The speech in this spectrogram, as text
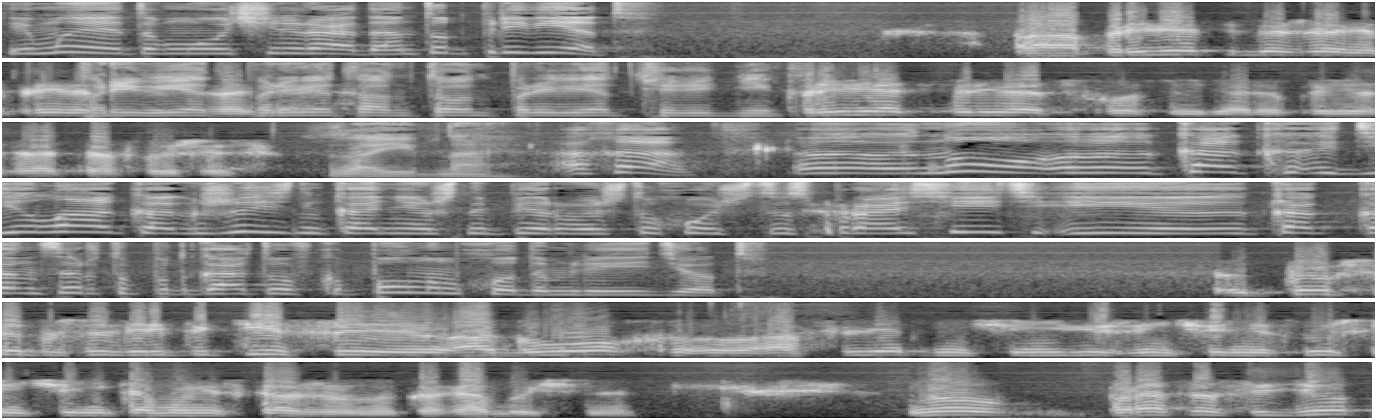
И мы этому очень рады. Антон, привет. А, привет тебе, Женя, привет. Привет, Женя. привет, Антон, привет, Чередник. Привет, привет, Господи, говорю, привет, рад тебя слышать. Взаимно. Ага. Э, ну, э, как дела, как жизнь, конечно, первое, что хочется спросить. И э, как к концерту подготовка полным ходом ли идет? Только что после репетиции оглох, э, ослеп, ничего не вижу, ничего не слышу, ничего никому не скажу, ну, как обычно. Но процесс идет,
